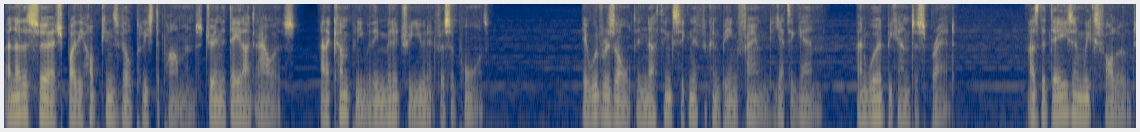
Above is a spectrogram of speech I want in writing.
Another search by the Hopkinsville Police Department during the daylight hours and accompanied with a military unit for support. It would result in nothing significant being found yet again, and word began to spread. As the days and weeks followed,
